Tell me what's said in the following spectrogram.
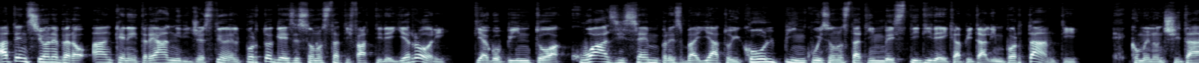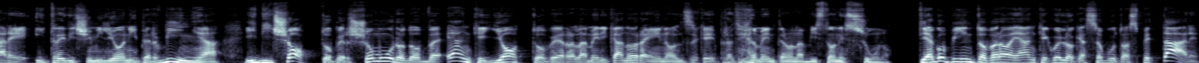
Attenzione però, anche nei tre anni di gestione del portoghese sono stati fatti degli errori. Tiago Pinto ha quasi sempre sbagliato i colpi in cui sono stati investiti dei capitali importanti. E come non citare i 13 milioni per Vigna, i 18 per Shomurodov e anche gli 8 per l'americano Reynolds che praticamente non ha visto nessuno. Tiago Pinto però è anche quello che ha saputo aspettare,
